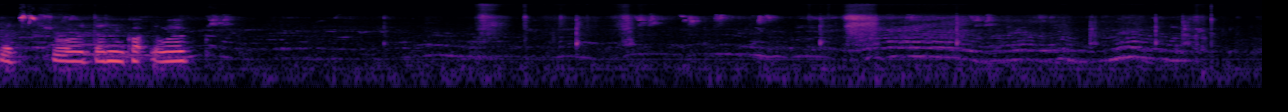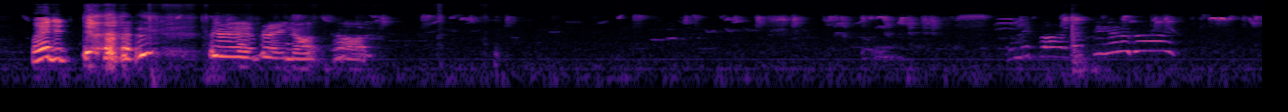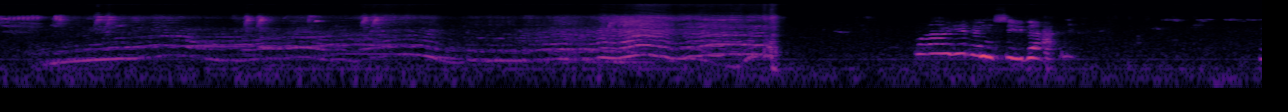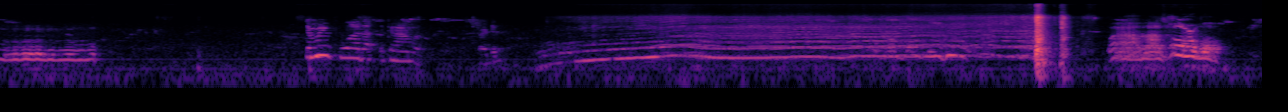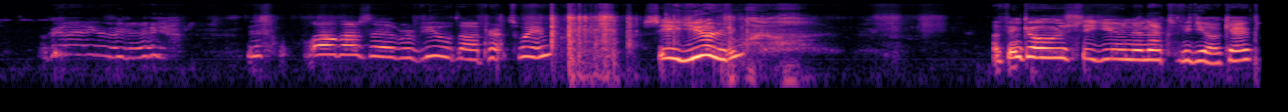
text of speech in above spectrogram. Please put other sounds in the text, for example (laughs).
Make sure it doesn't cut the legs. (laughs) Landed. (laughs) see that. Let me fly at the camera. Ready? Wow, that's horrible. Okay, okay. This well, that was a review of the Parrot Swing. See you. I think I'll see you in the next video, okay?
